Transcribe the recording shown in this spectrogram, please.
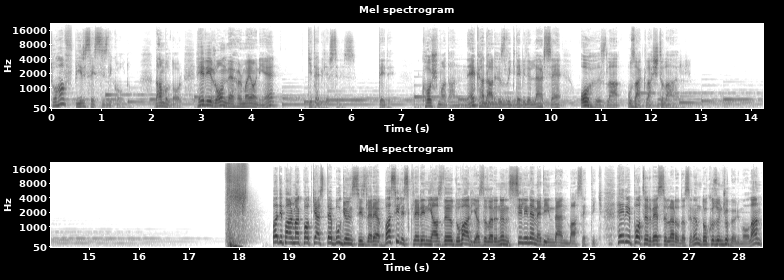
Tuhaf bir sessizlik oldu. Dumbledore, Harry, Ron ve Hermione'ye gidebilirsiniz, dedi. Koşmadan ne kadar hızlı gidebilirlerse o hızla uzaklaştılar. Body Parmak Podcast'te bugün sizlere Basilisklerin yazdığı duvar yazılarının silinemediğinden bahsettik. Harry Potter ve Sırlar Odası'nın 9. bölümü olan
